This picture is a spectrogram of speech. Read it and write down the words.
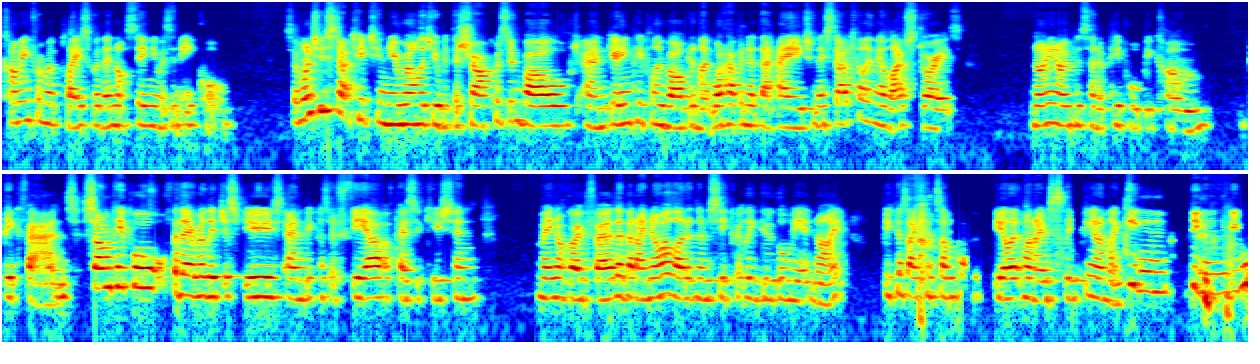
coming from a place where they're not seeing you as an equal. So once you start teaching numerology with the chakras involved and getting people involved in like what happened at that age and they start telling their life stories, 99% of people become big fans. Some people for their religious views and because of fear of persecution may not go further, but I know a lot of them secretly Google me at night because I can sometimes feel it when I'm sleeping and I'm like ding, ding, ding.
